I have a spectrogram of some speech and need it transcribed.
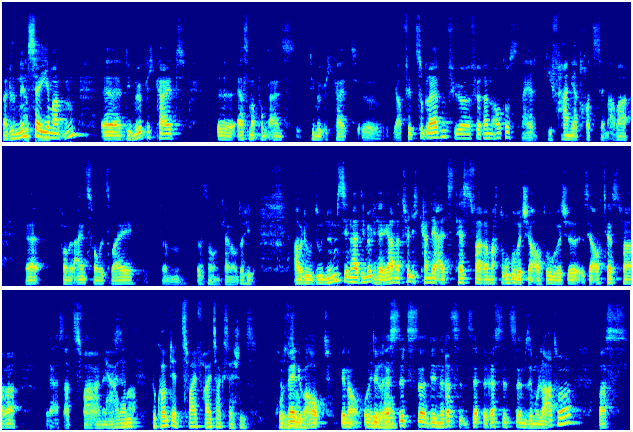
Weil du nimmst ja Absolut. jemanden äh, die Möglichkeit, äh, erstmal Punkt 1, die Möglichkeit, äh, ja, fit zu bleiben für, für Rennautos. Naja, die fahren ja trotzdem, aber ne, Formel 1, Formel 2, dann, das ist noch ein kleiner Unterschied. Aber du, du nimmst ihn halt die Möglichkeit. Ja, natürlich kann der als Testfahrer, macht Drogovic ja auch. Drogovic ist ja auch Testfahrer oder Ersatzfahrer, Ja, dann mal. bekommt er zwei Freitagssessions pro Wenn überhaupt, genau. Und Wenn den Rest, überhaupt. sitzt, den Rest, Rest sitzt im Simulator, was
